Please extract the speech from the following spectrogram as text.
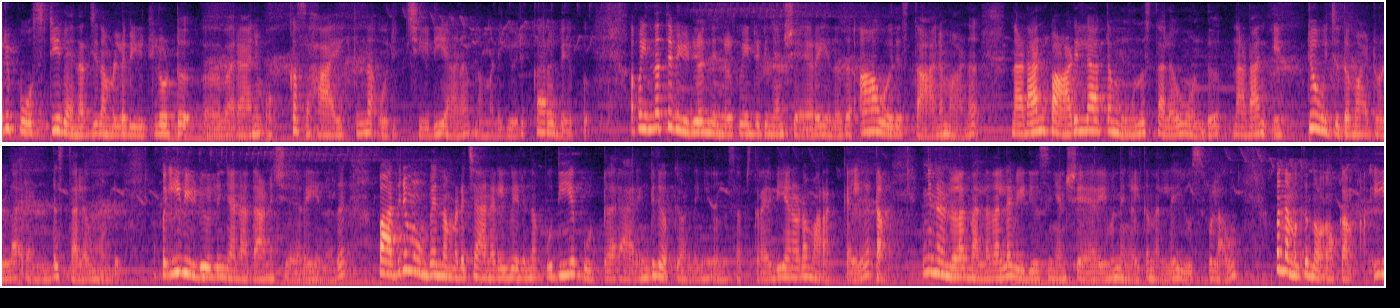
ഒരു പോസിറ്റീവ് എനർജി നമ്മളുടെ വീട്ടിലോട്ട് വരാനും ഒക്കെ സഹായിക്കുന്ന ഒരു ചെടിയാണ് നമ്മുടെ ഈ ഒരു കറിവേപ്പ്. അപ്പോൾ ഇന്നത്തെ വീഡിയോയിൽ നിങ്ങൾക്ക് വേണ്ടിയിട്ട് ഞാൻ ഷെയർ ചെയ്യുന്നത് ആ ഒരു സ്ഥാനമാണ്. നടാൻ പാടില്ലാത്ത മൂന്ന് സ്ഥലവുമുണ്ട്. നടാൻ ഏറ്റവും ഉചിതമായിട്ടുള്ള രണ്ട് സ്ഥലവുമുണ്ട്. അപ്പോൾ ഈ വീഡിയോയിൽ ഞാൻ അതാണ് ഷെയർ ചെയ്യുന്നത്. അപ്പോൾ അതിനു മുമ്പേ നമ്മുടെ ചാനലിൽ വരുന്ന പുതിയ കൂട്ടുകാർ ആരെങ്കിലും ഒക്കെ ഉണ്ടെങ്കിൽ ഒന്ന് സബ്സ്ക്രൈബ് ചെയ്യാനോടെ മറക്കല്ലേ കേട്ടോ. ഇങ്ങനെയുള്ള നല്ല നല്ല വീഡിയോസ് ഞാൻ ഷെയർ ചെയ്യുമ്പോൾ നിങ്ങൾക്ക് നല്ല യൂസ്ഫുൾ ആവും. അപ്പോൾ നമുക്ക് നോക്കാം. ഈ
